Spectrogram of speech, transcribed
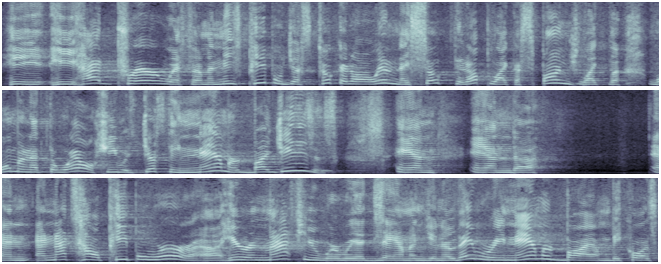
he, he had prayer with them. And these people just took it all in. They soaked it up like a sponge, like the woman at the well. She was just enamored by Jesus. And, and, uh, and, and that's how people were uh, here in Matthew, where we examined. You know, they were enamored by him because,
